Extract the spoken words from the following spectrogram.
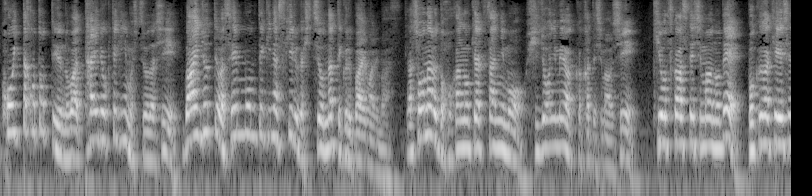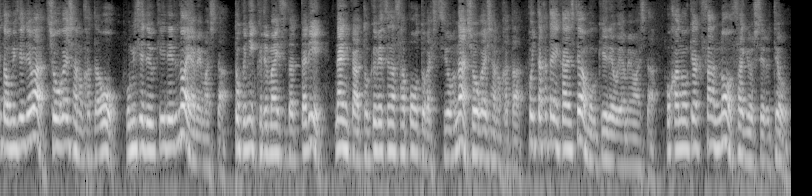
こういったことっていうのは体力的にも必要だし、場合によっては専門的なスキルが必要になってくる場合もあります。そうなると他のお客さんにも非常に迷惑かかってしまうし、気を使わせてしまうので、僕が経営してたお店では、障害者の方をお店で受け入れるのはやめました。特に車椅子だったり、何か特別なサポートが必要な障害者の方、こういった方に関してはもう受け入れをやめました。他のお客さんの作業してる手を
